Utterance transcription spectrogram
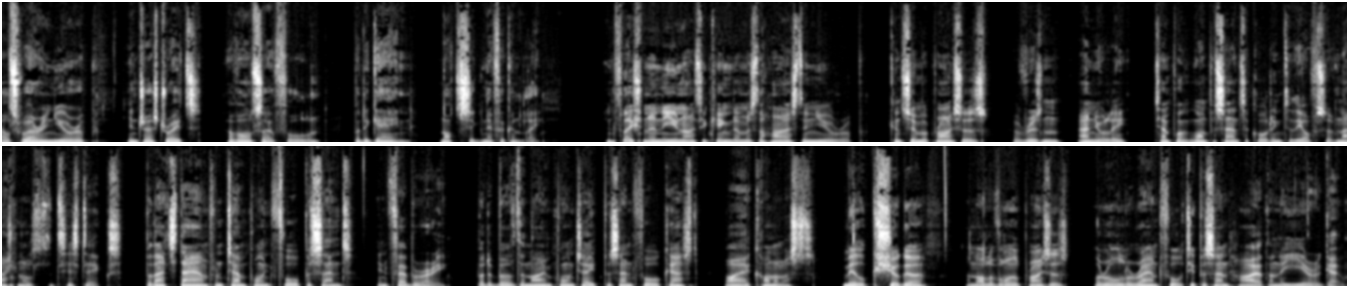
Elsewhere in Europe, interest rates have also fallen, but again, not significantly. Inflation in the United Kingdom is the highest in Europe. Consumer prices have risen annually 10.1% according to the Office of National Statistics, but that's down from 10.4% in February, but above the 9.8% forecast by economists. Milk, sugar, and olive oil prices were all around 40% higher than a year ago.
